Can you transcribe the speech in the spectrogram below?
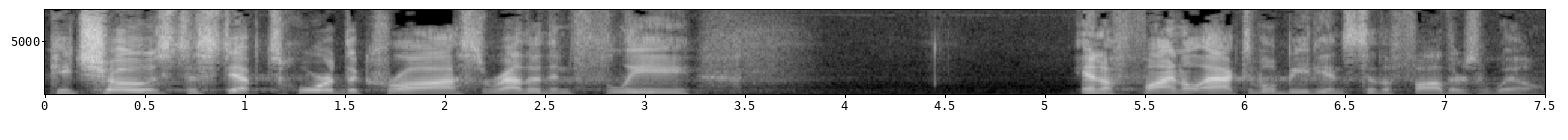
He chose to step toward the cross rather than flee in a final act of obedience to the Father's will.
